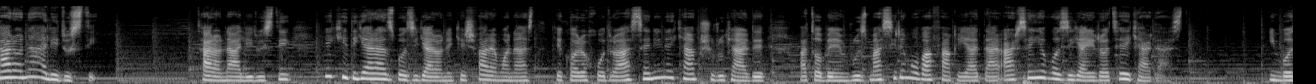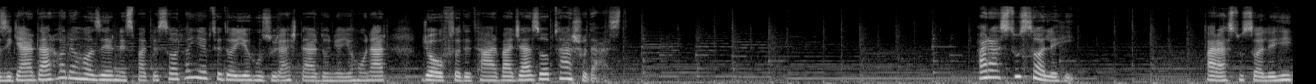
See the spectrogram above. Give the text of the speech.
ترانه علی دوستی ترانه علی دوستی یکی دیگر از بازیگران کشورمان است که کار خود را از سنین کم شروع کرده و تا به امروز مسیر موفقیت در عرصه بازیگری را طی کرده است. این بازیگر در حال حاضر نسبت به سالهای ابتدایی حضورش در دنیای هنر جا افتاده تر و جذابتر شده است. پرستو صالحی پرستو صالحی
